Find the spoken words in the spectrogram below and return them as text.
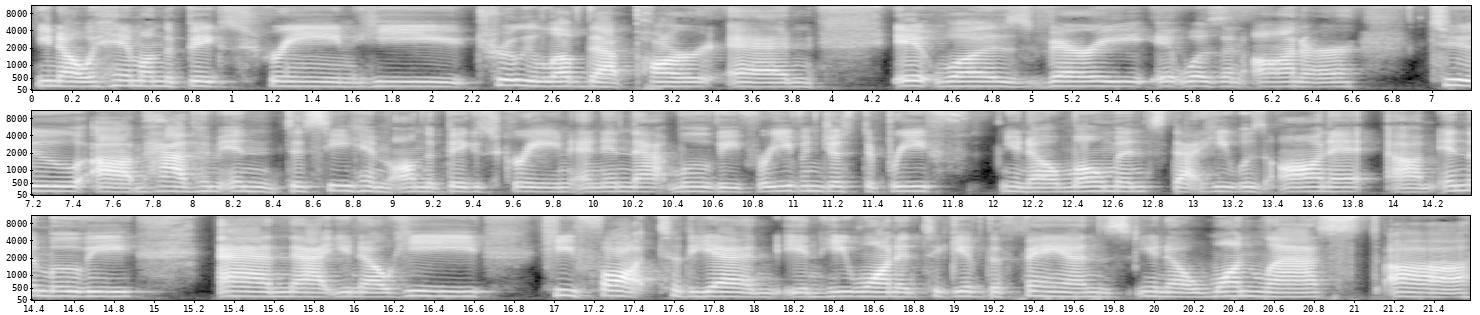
you know him on the big screen. He truly loved that part and it was very it was an honor to um, have him in to see him on the big screen and in that movie for even just the brief you know moments that he was on it um, in the movie and that you know he he fought to the end and he wanted to give the fans you know one last uh,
